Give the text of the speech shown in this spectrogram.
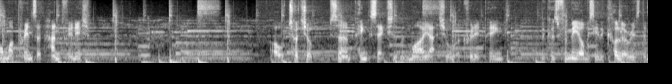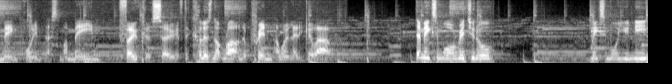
All my prints are hand finished. I'll touch up certain pink sections with my actual acrylic pink because for me obviously the colour is the main point, that's my main focus so if the colour's not right on the print I won't let it go out. That makes it more original, makes it more unique.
